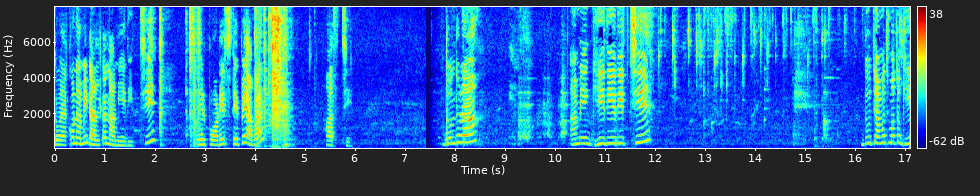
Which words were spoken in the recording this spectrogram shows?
তো এখন আমি ডালটা নামিয়ে দিচ্ছি। এর পরের স্টেপে আবার আসছি। বন্ধুরা, আমি ঘি দিয়ে দিচ্ছি। দু চামচ মতো ঘি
